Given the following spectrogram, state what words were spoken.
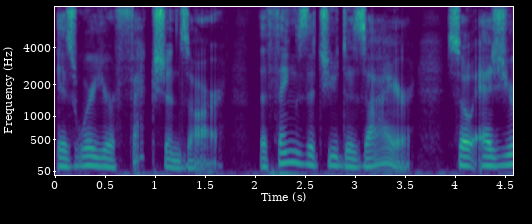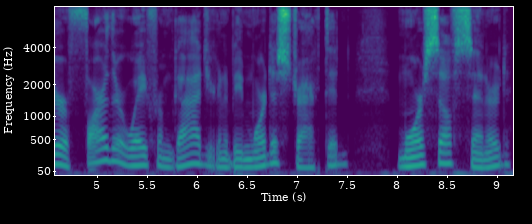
is where your affections are, the things that you desire. So as you're farther away from God, you're going to be more distracted, more self centered.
